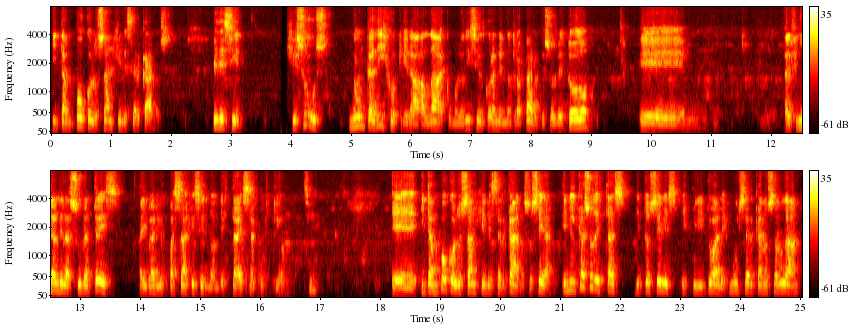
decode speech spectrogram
y tampoco los ángeles cercanos. Es decir, Jesús nunca dijo que era Allah, como lo dice el Corán en otra parte, sobre todo eh, al final de la Sura 3 hay varios pasajes en donde está esa cuestión. Eh, y tampoco los ángeles cercanos. O sea, en el caso de, estas, de estos seres espirituales muy cercanos a Allah,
